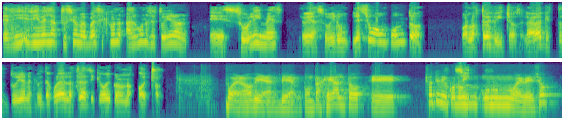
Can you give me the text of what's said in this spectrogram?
el, nivel de actuación me parece que uno, algunos estuvieron eh, sublimes. Le voy a subir un. Le subo un punto por los tres bichos. La verdad que estuvieron espectaculares los tres, así que voy con unos 8. Bueno, bien, bien. Puntaje alto. Eh, yo te voy con sí. un, un, un 9. Yo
